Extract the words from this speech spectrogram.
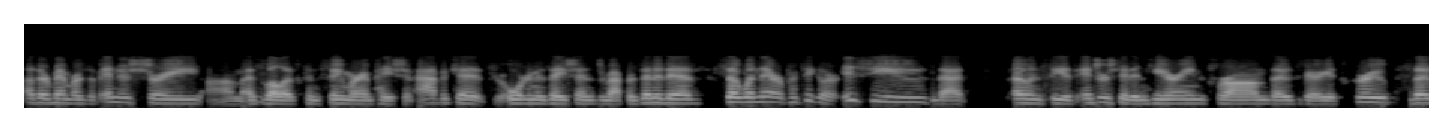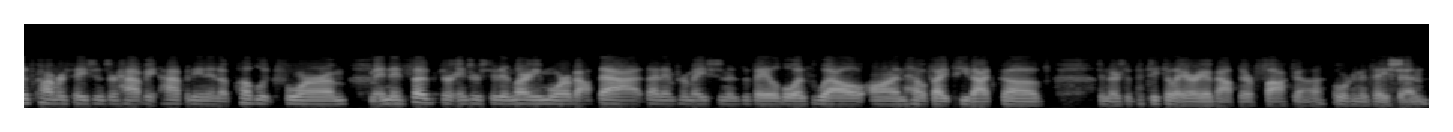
other members of industry, um, as well as consumer and patient advocates, organizations, and representatives. So when there are particular issues that ONC is interested in hearing from those various groups. Those conversations are having, happening in a public forum. And if folks are interested in learning more about that, that information is available as well on healthit.gov. And there's a particular area about their FACA organization.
